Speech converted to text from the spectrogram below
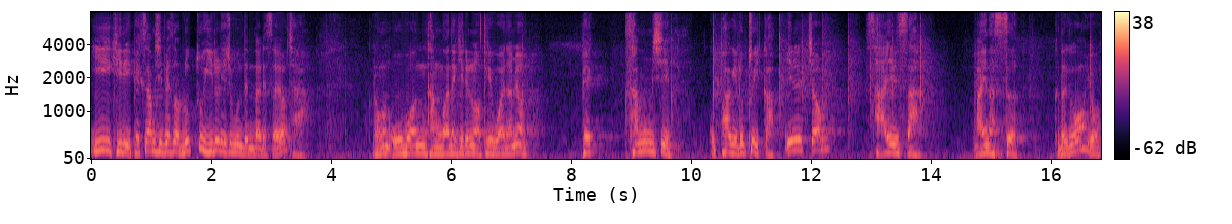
이 길이 130에서 루트 2를 해주면 된다 그랬어요. 자 그러면 5번 강관의 길이는 어떻게 구하냐면 130 곱하기 루트 2값 1.414 마이너스 그리고 요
